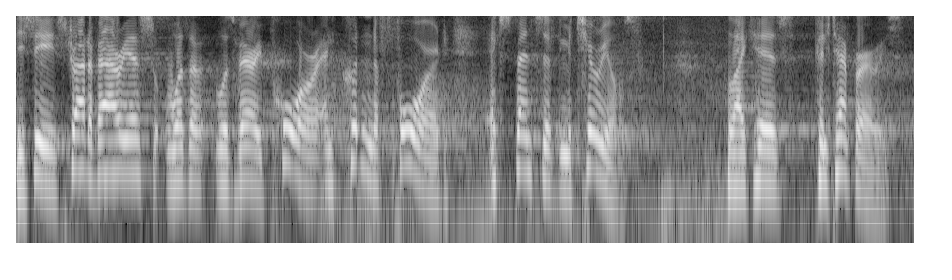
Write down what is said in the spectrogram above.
You see, Stradivarius was, a, was very poor and couldn't afford expensive materials like his contemporaries.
